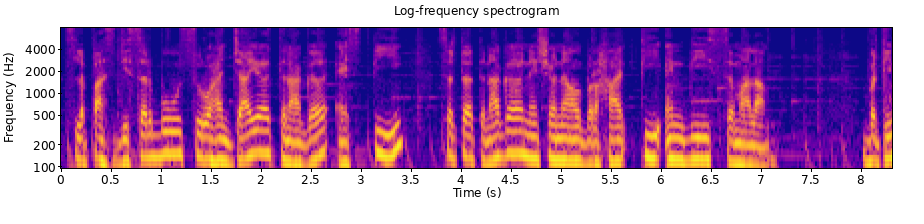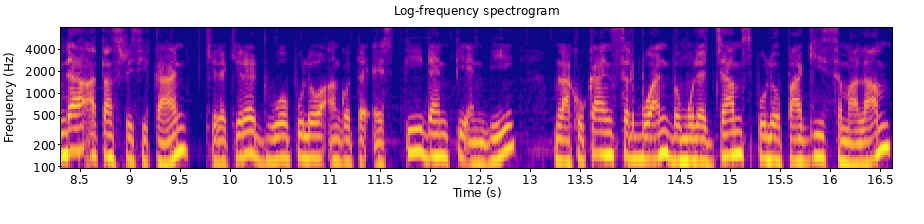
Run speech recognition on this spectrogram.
selepas diserbu Suruhanjaya Tenaga ST serta Tenaga Nasional Berhad TNB semalam. Bertindak atas risikan, kira-kira 20 anggota ST dan TNB melakukan serbuan bermula jam 10 pagi semalam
